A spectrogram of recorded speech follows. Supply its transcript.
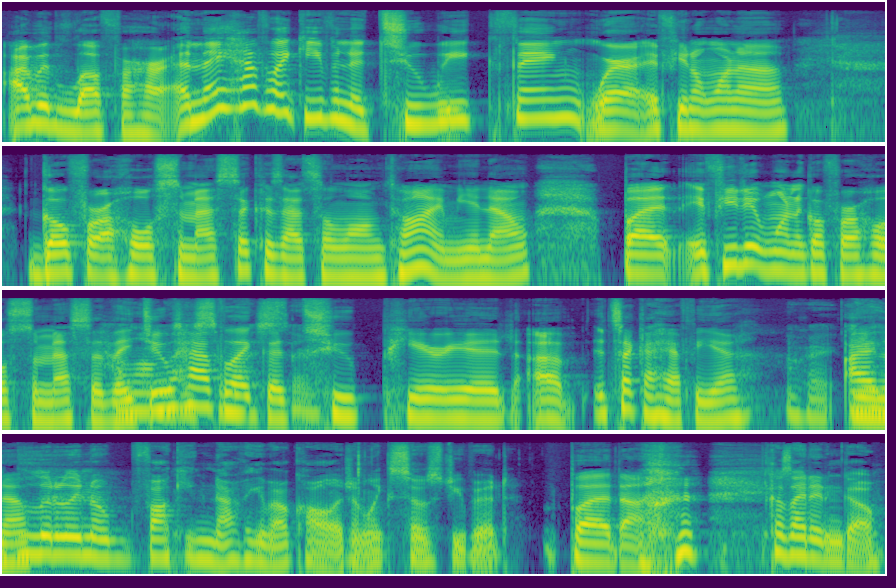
I would love for her. And they have like even a 2 week thing where if you don't want to go for a whole semester because that's a long time, you know. But if you didn't want to go for a whole semester, they do is a have like a two period. Uh, it's like a half a year. Okay. I know? literally know fucking nothing about college. I'm like so stupid But uh, because I didn't go.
